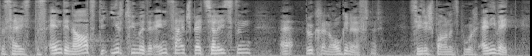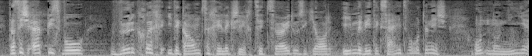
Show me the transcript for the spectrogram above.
das heißt Das Ende naht, die Irrtümer der Endzeitspezialisten, äh, wirklich ein Augenöffner. Sehr spannendes Buch. Anyway, das ist etwas, wo wirklich in der ganzen Kirchengeschichte seit 2000 Jahren immer wieder gesagt worden ist. Und noch nie.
